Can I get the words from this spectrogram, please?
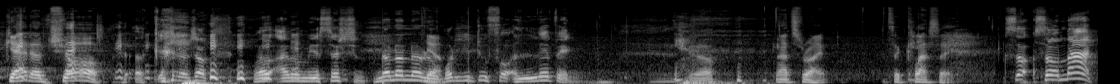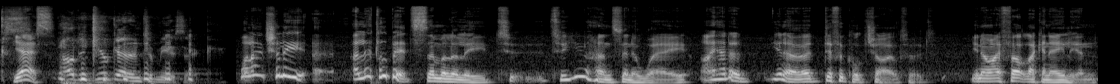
Get a job. Uh, get a job. Well, I'm a musician. No, no, no, no. Yeah. What do you do for a living? You know. That's right. It's a classic. So, so Max. Yes. How did you get into music? Well, actually, uh, a little bit similarly to to you, Hans, in a way. I had a you know a difficult childhood. You know, I felt like an alien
